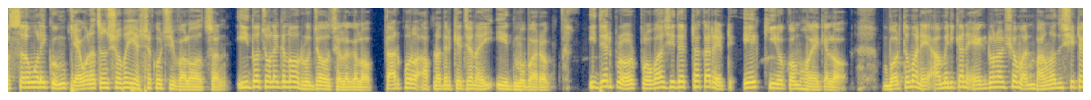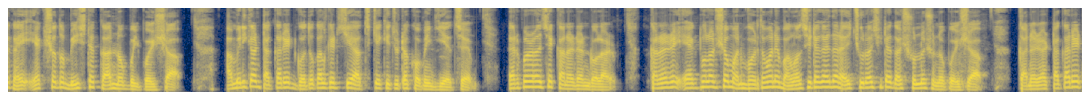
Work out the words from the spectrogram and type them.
আসসালামু আলাইকুম, কেমন আছেন সবাই? আশা করছি ভালো আছেন। ঈদও চলে গেল, রোজাও চলে গেল। তারপরও আপনাদেরকে জানাই ঈদ মুবারক। ঈদের পর প্রবাসীদের টাকা রেট এ কি রকম হয়ে গেল? বর্তমানে আমেরিকান এক ডলার সমান বাংলাদেশি টাকায় একশত বিশ টাকা নব্বই পয়সা। আমেরিকান টাকা রেট গতকালকের চেয়ে আজকে কিছুটা কমে গিয়েছে। এরপর রয়েছে কানাডান ডলার। কানাডার এক ডলার সমান বর্তমানে বাংলাদেশি টাকায় দাঁড়ায় চুরাশি টাকা শূন্য শূন্য পয়সা। কানাডার টাকা রেট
